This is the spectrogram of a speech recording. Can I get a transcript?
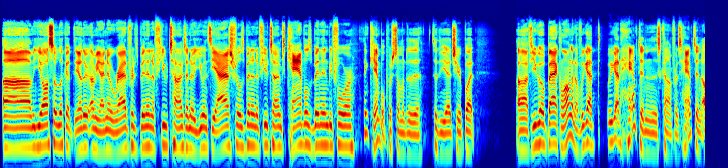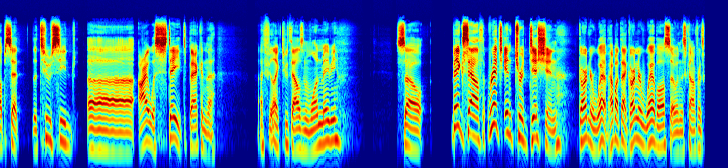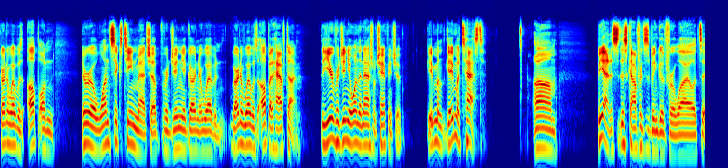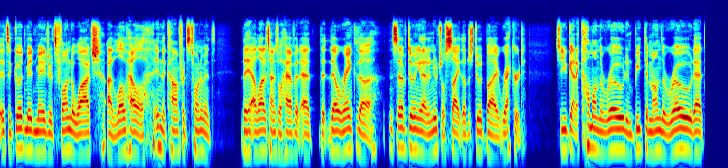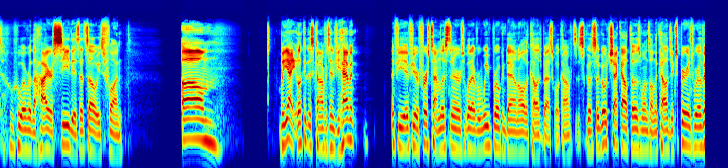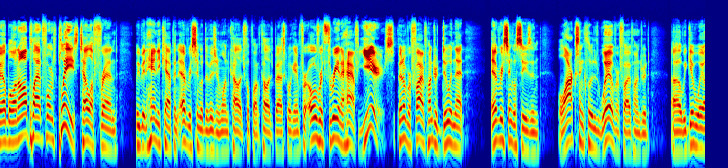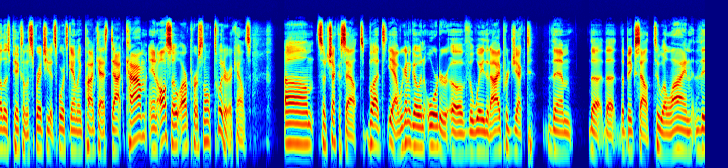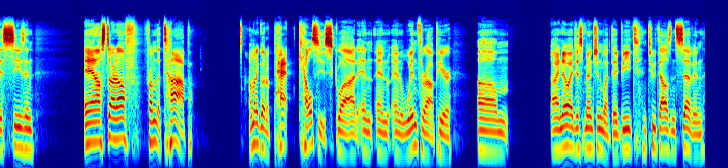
Um, you also look at the other. I mean, I know Radford's been in a few times. I know UNC Asheville's been in a few times. Campbell's been in before. I think Campbell pushed someone to the to the edge here. But uh, if you go back long enough, we got we got Hampton in this conference. Hampton upset the two seed uh, Iowa State back in the I feel like 2001 maybe. So Big South, rich in tradition. Gardner Webb, how about that? Gardner Webb also in this conference. Gardner Webb was up on. There were a 116 matchup, Virginia Gardner Webb, and Gardner Webb was up at halftime. The year Virginia won the national championship, gave him a, gave him a test. Um, but yeah, this this conference has been good for a while. It's a, it's a good mid major. It's fun to watch. I love how in the conference tournament they a lot of times will have it at they'll rank the instead of doing it at a neutral site, they'll just do it by record. So you got to come on the road and beat them on the road at whoever the higher seed is. That's always fun. Um, but yeah, you look at this conference, and if you haven't, if you if you're a first time listeners, whatever, we've broken down all the college basketball conferences. So go, so go check out those ones on the college experience. We're available on all platforms. Please tell a friend. We've been handicapping every single Division One college football and college basketball game for over three and a half years. Been over 500 doing that every single season. Locks included, way over 500. Uh, we give away all those picks on a spreadsheet at sportsgamblingpodcast.com and also our personal Twitter accounts. Um, so check us out. But yeah, we're gonna go in order of the way that I project them, the the the Big South to align this season. And I'll start off from the top. I'm gonna go to Pat Kelsey's squad and and and Winthrop here. Um, I know I just mentioned what they beat in 2007.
